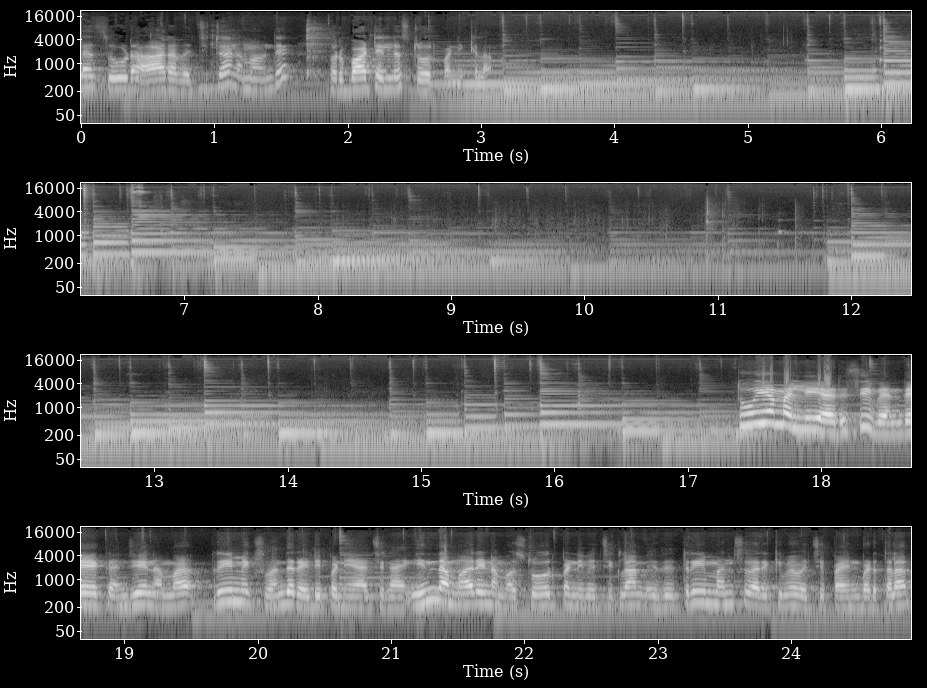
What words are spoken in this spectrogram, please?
நல்லா சூடு ஆற வச்சுட்டு நம்ம வந்து ஒரு பாட்டிலில் ஸ்டோர் பண்ணிக்கலாம். கொத்தமல்லி அரிசி வெந்தய கஞ்சி நம்ம ப்ரீமிக்ஸ் வந்து ரெடி பண்ணியாச்சுங்க. இந்த மாதிரி நம்ம ஸ்டோர் பண்ணி வச்சுக்கலாம். இது த்ரீ மந்த்ஸ் வரைக்குமே வச்சு பயன்படுத்தலாம்.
